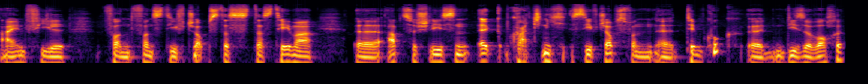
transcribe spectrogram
einfiel, von, von Steve Jobs, das, das Thema äh, abzuschließen. Äh, Quatsch, nicht Steve Jobs, von äh, Tim Cook äh, diese Woche.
